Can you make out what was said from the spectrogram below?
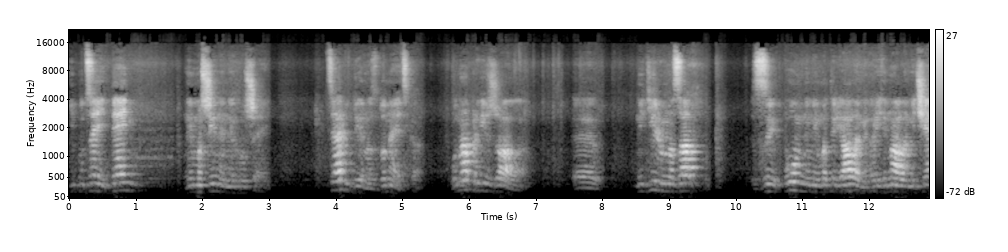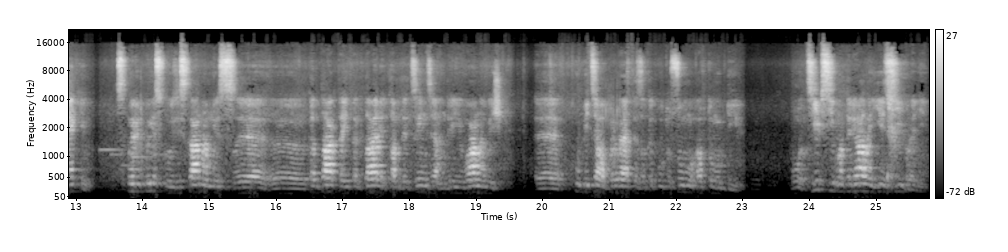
і по цей день ні машини, ні грошей. Ця людина з Донецька, вона приїжджала е, неділю назад з повними матеріалами, оригіналами чеків, з перепискою, зі сканами з е, е, контакта і так далі, там, де Цинзя Андрій Іванович е, обіцяв привезти за таку-то суму автомобіль. От, ці всі матеріали є зібрані.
